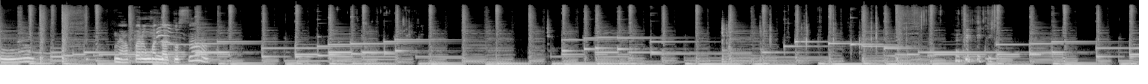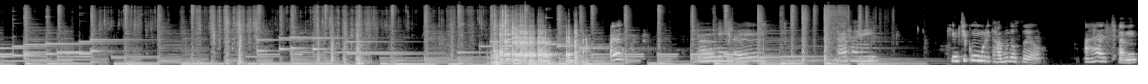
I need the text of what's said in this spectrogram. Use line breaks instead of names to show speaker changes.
오, 왜 아빠랑만 놔뒀어? 김치 국물이 다 묻었어요. 아, 참.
